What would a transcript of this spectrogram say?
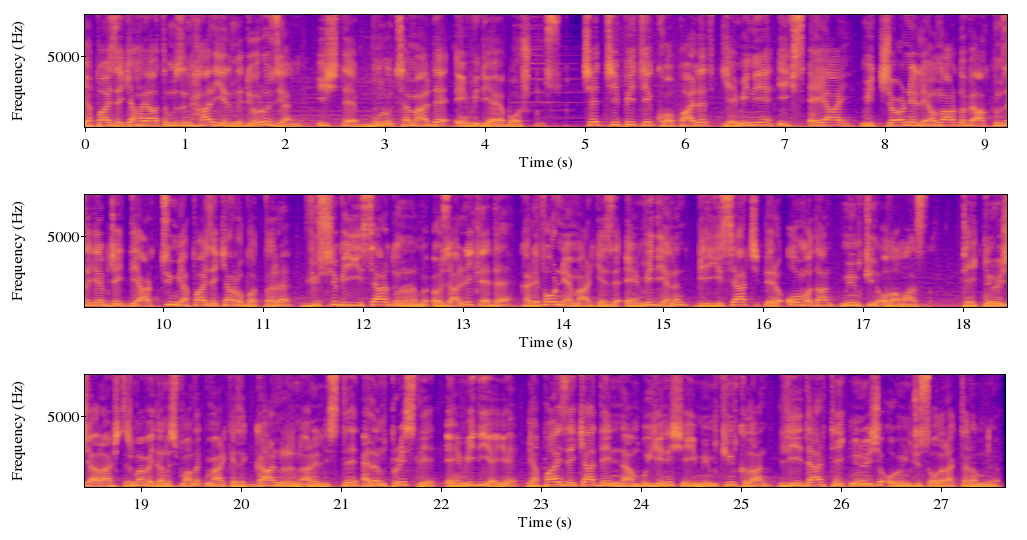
Yapay zeka hayatımızın her yerinde diyoruz yani. İşte bunu temelde Nvidia'ya borçluyuz. ChatGPT, Copilot, Gemini, XAI, Midjourney, Leonardo ve aklınıza gelebilecek diğer tüm yapay zeka robotları güçlü bilgisayar donanımı özellikle de Kaliforniya merkezli Nvidia'nın bilgisayar çipleri olmadan mümkün olamazdı. Teknoloji Araştırma ve Danışmanlık Merkezi Gartner'ın analisti Alan Priestley, Nvidia'yı yapay zeka denilen bu yeni şeyi mümkün kılan lider teknoloji oyuncusu olarak tanımlıyor.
